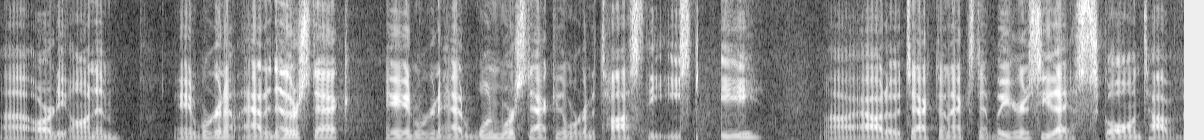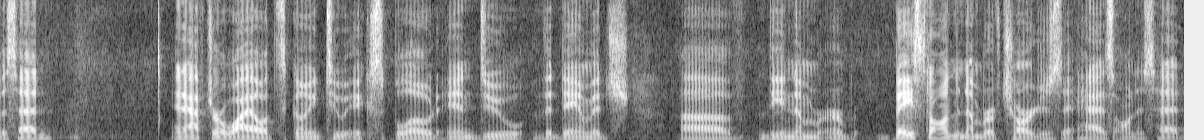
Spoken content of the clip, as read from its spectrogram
uh, already on him. And we're going to add another stack, and we're going to add one more stack, and we're going to toss the E. Uh, auto attacked on accident. But you're going to see that skull on top of his head. And after a while, it's going to explode and do the damage of the number, based on the number of charges it has on his head.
